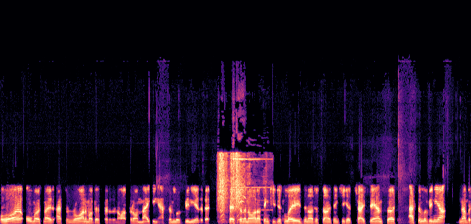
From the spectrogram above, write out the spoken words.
Well, I almost made Aston Rhino my best bet of the night, but I'm making Aston Lavinia the best of the night. I think she just leads, and I just don't think she gets chased down. So Aston Lavinia, number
